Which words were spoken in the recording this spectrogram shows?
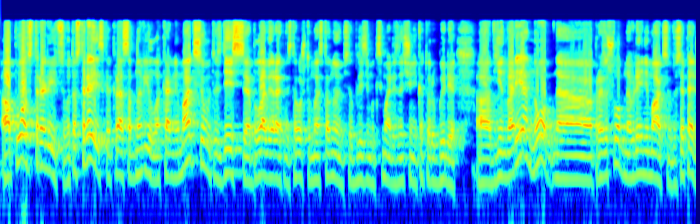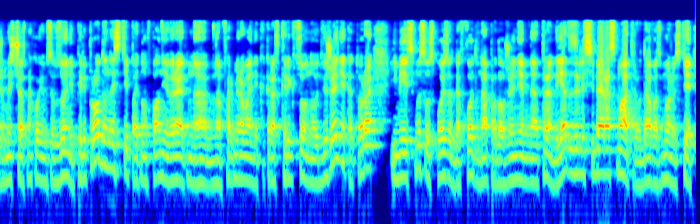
А по австралийцу. Вот австралиец как раз обновил локальный максимум. Это здесь была вероятность того, что мы остановимся вблизи максимальных значений, которые были в январе. Но произошло обновление максимума. То есть, опять же, мы сейчас находимся в зоне перепроданности, поэтому вполне вероятно на формирование как раз коррекционного движения, которое имеет смысл использовать для входа на продолжение тренда. Я для себя рассматривал да, возможности,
